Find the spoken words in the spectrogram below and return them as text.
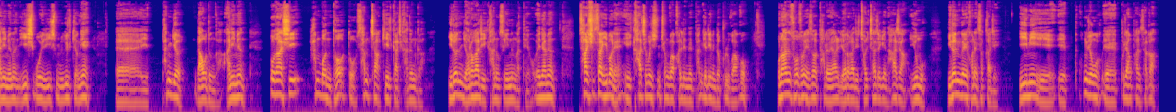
아니면은 25일, 26일경에 판결 나오든가 아니면 또다시 한 번 더 또 3차 기일까지 가든가 이런 여러 가지 가능성이 있는 것 같아요. 왜냐하면 사실상 이번에 이 가처분 신청과 관련된 판결임에도 불구하고 본안 소송에서 다뤄야 할 여러 가지 절차적인 하자, 유무 이런 거에 관해서까지 이미 홍정욱 부장판사가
